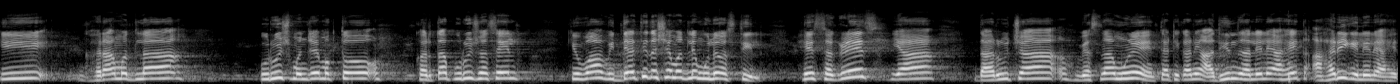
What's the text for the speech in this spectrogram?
की घरामधला पुरुष म्हणजे मग तो करता पुरुष असेल किंवा विद्यार्थी दशेमधले मुलं असतील हे सगळेच या दारूच्या व्यसनामुळे त्या ठिकाणी अधीन झालेले आहेत आहारी गेलेले आहेत.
